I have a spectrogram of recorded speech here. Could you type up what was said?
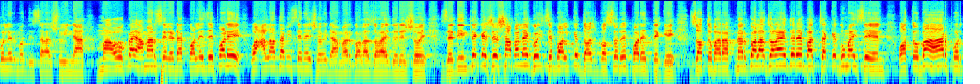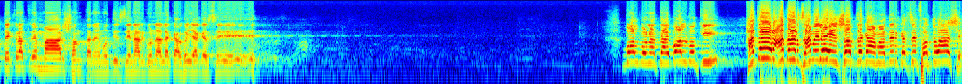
কোলের মধ্যে ছাড়া শুই না। মা ও কয়, আমার ছেলেটা কলেজে পড়ে, ও আলাদা বিছানে শই না, আমার গলা জড়াই ধরে শই যেদিন থেকে সে সাবালে গইছে, বলকে দশ বছরের পরের থেকে, যতবার আপনার গলা জড়াই ধরে বাচ্চাকে ঘুমাইছেন, অতবার প্রত্যেক রাত্রে মার সন্তানের মধ্যে জেনার গুণা লেখা হইয়া গেছে। বলব না তাই, বলব কি? হাজার হাজার ঝামেলা এসব জায়গায় আমাদের কাছে ফতোয়া আসে।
